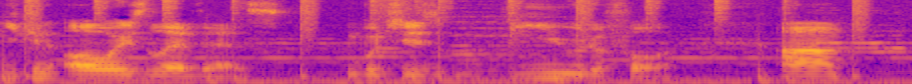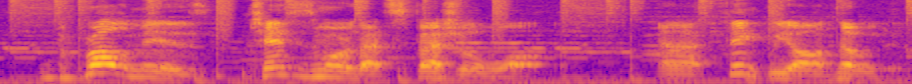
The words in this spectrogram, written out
you can always live this, which is beautiful. Um, the problem is, Chansey's more of that special wall, and I think we all know this.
